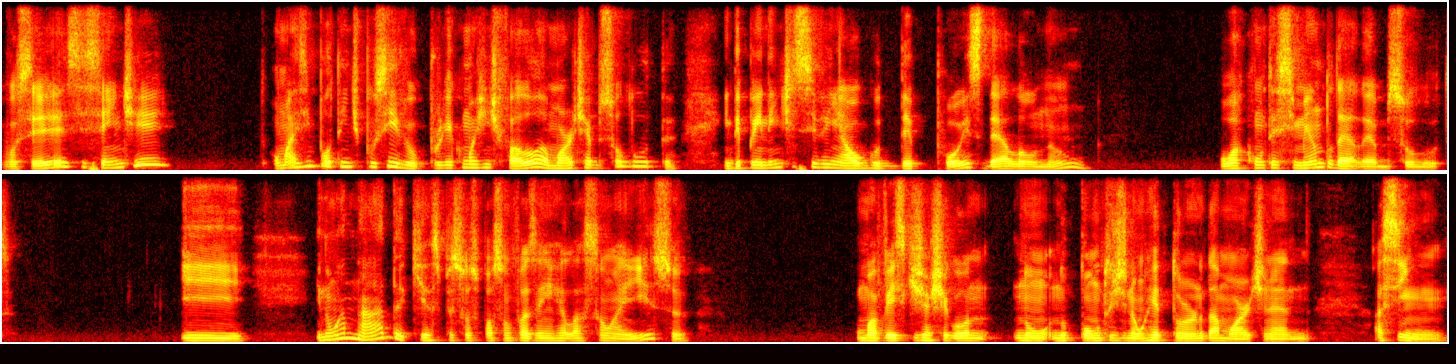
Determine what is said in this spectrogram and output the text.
Você se sente o mais impotente possível, porque como a gente falou, a morte é absoluta. Independente se vem algo depois dela ou não, o acontecimento dela é absoluto. E, e não há nada que as pessoas possam fazer em relação a isso, uma vez que já chegou no, no ponto de não retorno da morte, né? Assim,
